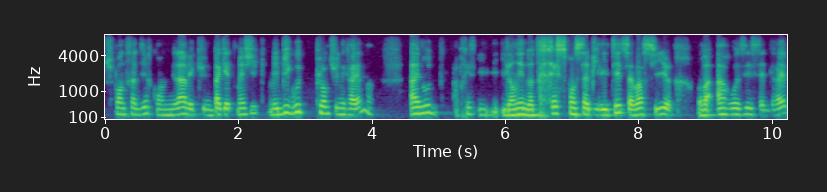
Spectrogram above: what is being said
Je suis pas en train de dire qu'on est là avec une baguette magique, mais Bigoud plante une graine. À nous, après, il, en est notre responsabilité de savoir si euh, on va arroser cette graine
